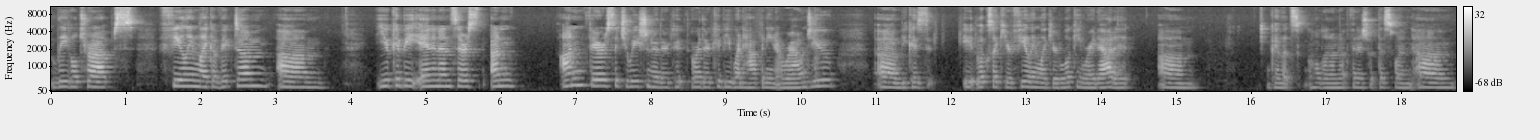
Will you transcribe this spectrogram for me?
legal traps, feeling like a victim. Um, you could be in an unfair, un, unfair situation or there, could, or there could be one happening around you um, because it looks like you're feeling like you're looking right at it. Um, okay, let's, hold on, I'm not finished with this one. Um,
